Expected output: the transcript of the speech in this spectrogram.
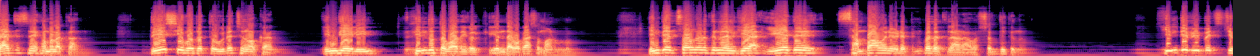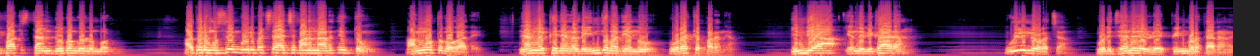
രാജ്യസ്നേഹം അളക്കാൻ ദേശീയബോധത്തെ ഉരച്ചു നോക്കാൻ ഇന്ത്യയിലെ ഹിന്ദുത്വവാദികൾക്ക് എന്ത് അവകാശമാണുള്ളത്? ഇന്ത്യൻ സ്വാതന്ത്ര്യത്തിന് നൽകിയ ഏത് സംഭാവനയുടെ പിൻബലത്തിലാണ് അവർ ശ്രദ്ധിക്കുന്നത്? ഇന്ത്യ വിഭജിച്ച് പാകിസ്ഥാൻ രൂപം കൊള്ളുമ്പോൾ അതൊരു മുസ്ലിം ഭൂരിപക്ഷ രാജ്യമാണെന്ന് അറിഞ്ഞിട്ടും അങ്ങോട്ട് പോകാതെ ഞങ്ങൾക്ക് ഞങ്ങളുടെ ഇന്ത്യ മതി എന്ന് ഉറക്കെ പറഞ്ഞ ഇന്ത്യ എന്ന വികാരം ഉള്ളിലുറച്ച ഒരു ജനതയുടെ പിന്മുറക്കാരാണ്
